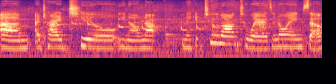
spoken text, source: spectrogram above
Um, I tried to, you know, not make it too long to where it's annoying. So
